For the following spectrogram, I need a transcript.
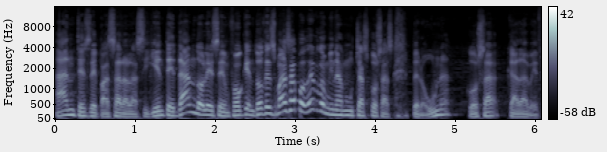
antes de pasar a la siguiente, dándoles enfoque, entonces vas a poder dominar muchas cosas, pero una cosa cada vez.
